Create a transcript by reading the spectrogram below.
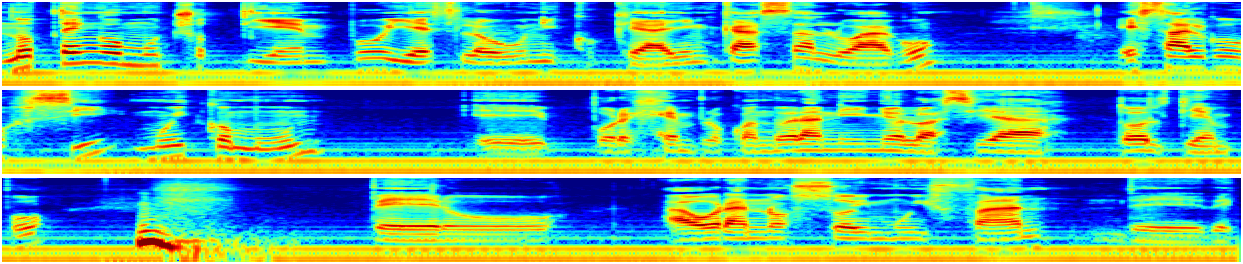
No tengo mucho tiempo y es lo único que hay en casa, lo hago. Es algo, sí, muy común. Eh, por ejemplo, cuando era niño lo hacía todo el tiempo. pero ahora no soy muy fan de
